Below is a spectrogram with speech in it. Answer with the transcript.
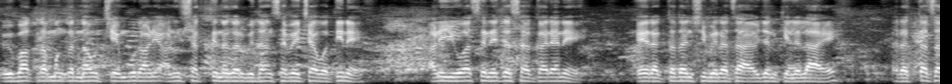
विभाग क्रमांक नऊ चेंबूर आणि अणुशक्तीनगर विधानसभेच्या वतीने आणि युवा सेनेच्या सहकार्याने हे रक्तदान शिबिराचं आयोजन केलेलं आहे. रक्ताचा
